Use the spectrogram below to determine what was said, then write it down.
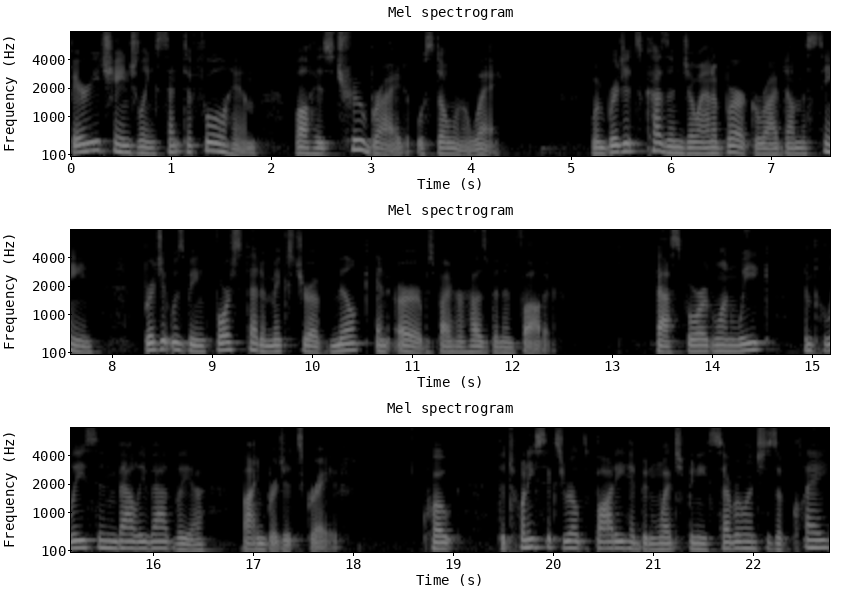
fairy changeling sent to fool him while his true bride was stolen away. When Bridget's cousin, Joanna Burke, arrived on the scene, Bridget was being force fed a mixture of milk and herbs by her husband and father. Fast forward one week, and police in Ballyvadlea find Bridget's grave. Quote, the 26 year old's body had been wedged beneath several inches of clay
